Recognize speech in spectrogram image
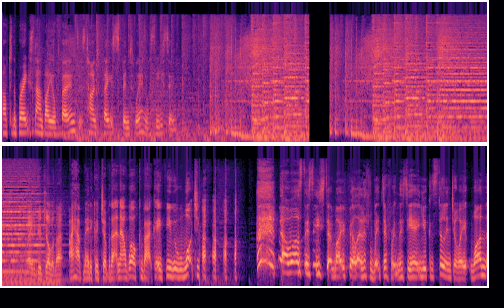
After the break, stand by your phones. It's time to play Spin to Win. We'll see you soon. Made a good job of that. I have made a good job of that. Now, welcome back. If you were watching. now, whilst this Easter might feel a little bit different this year, you can still enjoy one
